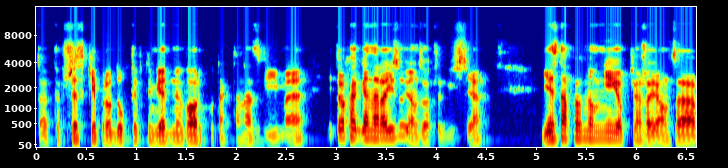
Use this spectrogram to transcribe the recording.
te, te, wszystkie produkty w tym jednym worku, tak to nazwijmy, i trochę generalizując oczywiście, jest na pewno mniej obciążająca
